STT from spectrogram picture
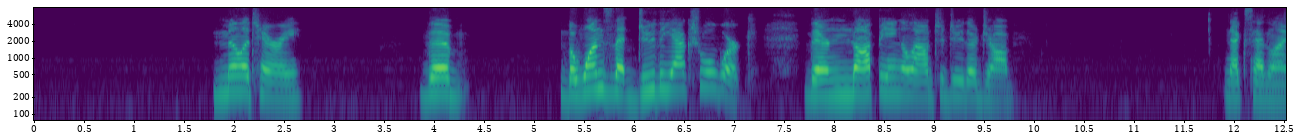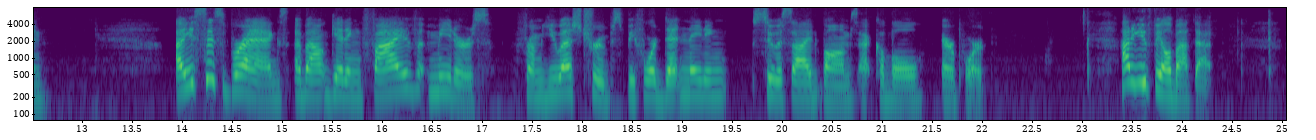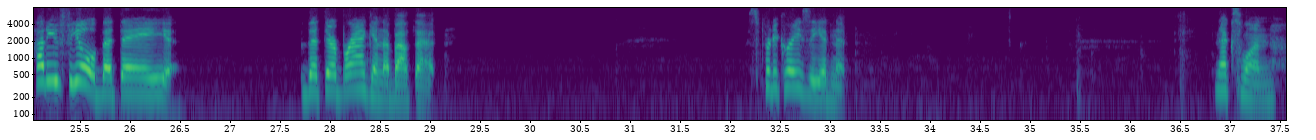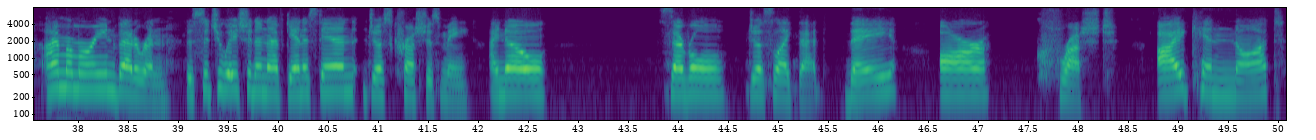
military, the the ones that do the actual work, they're not being allowed to do their job. Next headline. ISIS brags about getting five meters from U.S. troops before detonating suicide bombs at Kabul airport. How do you feel about that? How do you feel that they that they're bragging about that? It's pretty crazy, isn't it? Next one. I'm a Marine veteran. The situation in Afghanistan just crushes me. I know several just like that. They are crushed. I cannot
